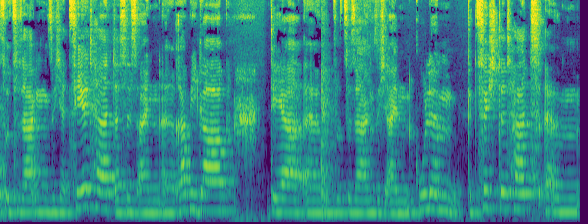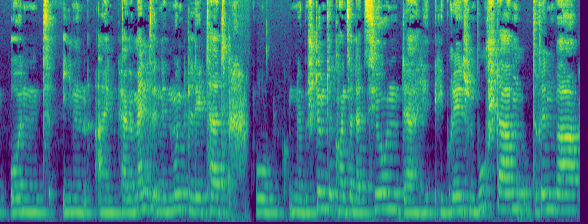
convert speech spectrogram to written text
sozusagen sich erzählt hat, dass es einen äh, Rabbi gab, der ähm, sozusagen sich einen Golem gezüchtet hat ähm, und ihn ein Pergament in den Mund gelegt hat, wo eine bestimmte Konstellation der hebräischen Buchstaben drin war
